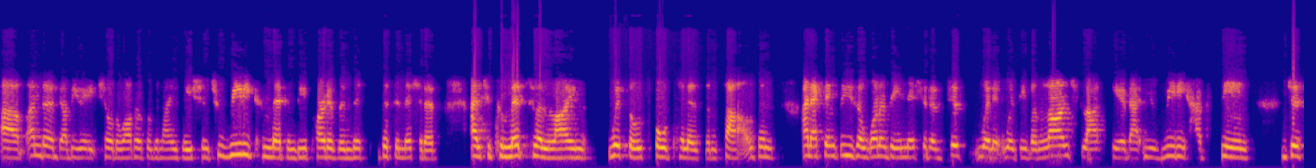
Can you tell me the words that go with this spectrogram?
um, under WHO, the World Health Organization, to really commit and be part of this, this initiative and to commit to align with those four pillars themselves. And, and I think these are one of the initiatives just when it was even launched last year that you really have seen just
